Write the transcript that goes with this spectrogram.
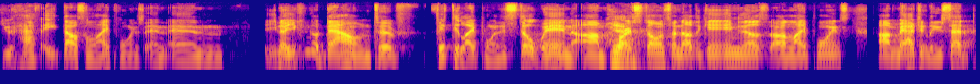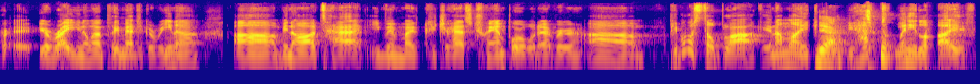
you have eight thousand light points, and and you know, you can go down to 50 light points and still win. Um, yeah. Hearthstone's another game, you know, on light points. Um, Magic, like you said, you're right. You know, when I play Magic Arena, um, you know, I'll attack even if my creature has trample or whatever. Um, people will still block, and I'm like, yeah, you have 20 life,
